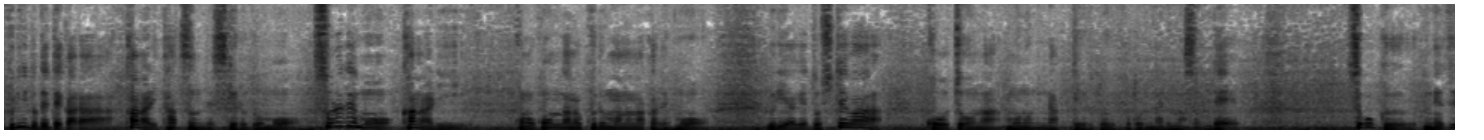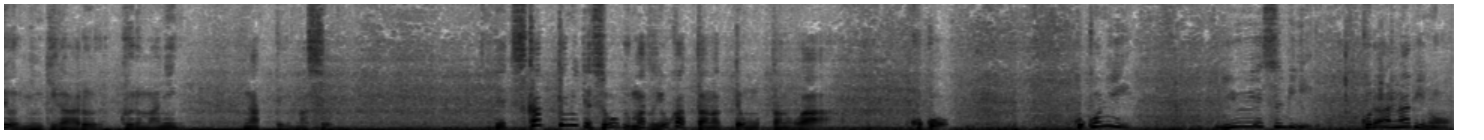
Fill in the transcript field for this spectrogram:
フリード出てからかなり経つんですけれども、それでもかなりこのホンダの車の中でも売り上げとしては好調なものになっているということになりますので、すごく根強い人気がある車になっています。で、使ってみてすごくまず良かったなって思ったのは、ここ。ここに USB、これはナビの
